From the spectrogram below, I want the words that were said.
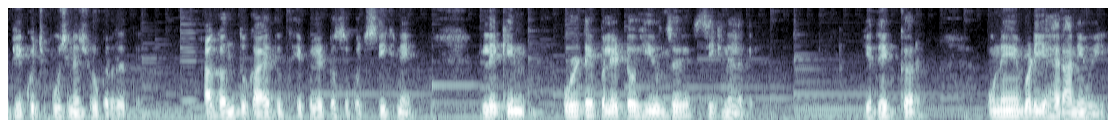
भी कुछ पूछने शुरू कर देते। आगंतुक आए तो थे प्लेटो से कुछ सीखने, लेकिन उल्टे प्लेटो ही उनसे सीखने लगे। ये देखकर उन्हें बड़ी हैरानी हुई।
